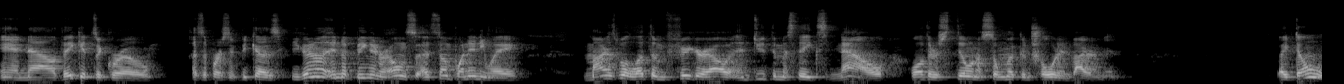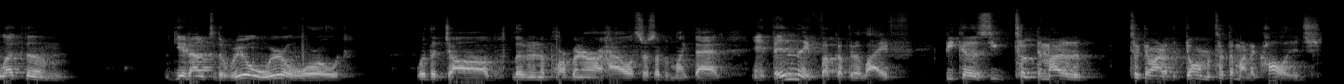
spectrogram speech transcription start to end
And now they get to grow as a person because you're going to end up being on your own at some point anyway. Might as well let them figure out and do the mistakes now while they're still in a somewhat controlled environment. Like, don't let them get out into the real, real world with a job, live in an apartment or a house or something like that, and then they fuck up their life because you took them out of the took them out of the dorm or took them out of college.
